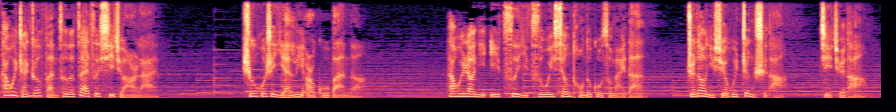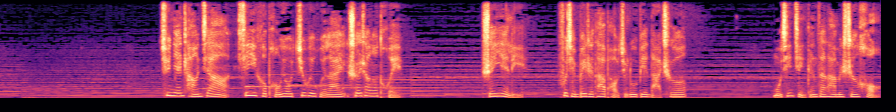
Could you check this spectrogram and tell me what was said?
它会辗转反侧的再次席卷而来。生活是严厉而古板的，它会让你一次一次为相同的过错买单，直到你学会正视它，解决它。去年长假，心意和朋友聚会回来摔伤了腿。深夜里，父亲背着他跑去路边打车，母亲紧跟在他们身后，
